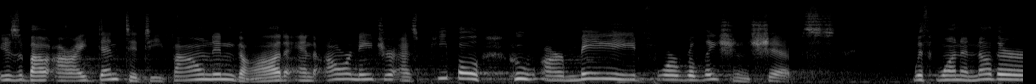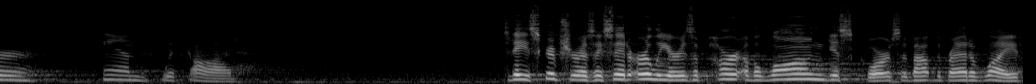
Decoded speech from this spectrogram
It is about our identity found in God and our nature as people who are made for relationships with one another and with God. Today's scripture, as I said earlier, is a part of a long discourse about the bread of life.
